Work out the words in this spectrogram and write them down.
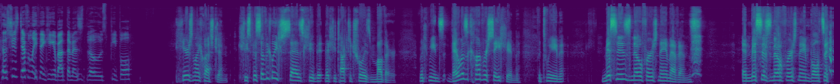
Cuz she's definitely thinking about them as those people. Here's my question. She specifically says she that she talked to Troy's mother, which means there was a conversation between Mrs. No First Name Evans and Mrs. No First Name Bolton.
